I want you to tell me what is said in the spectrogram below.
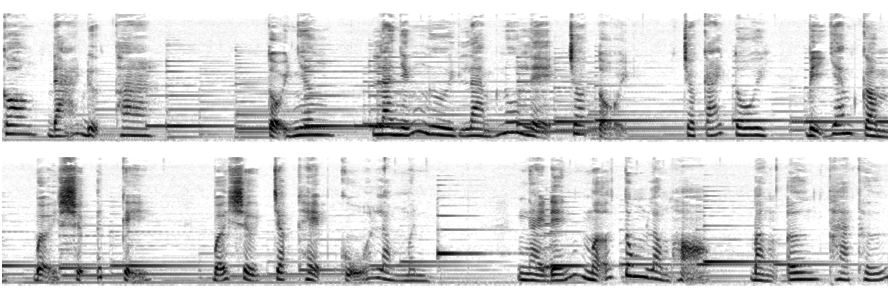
con đã được tha. Tội nhân là những người làm nô lệ cho tội, cho cái tôi bị giam cầm bởi sự ích kỷ, bởi sự chật hẹp của lòng mình. Ngài đến mở tung lòng họ bằng ơn tha thứ.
